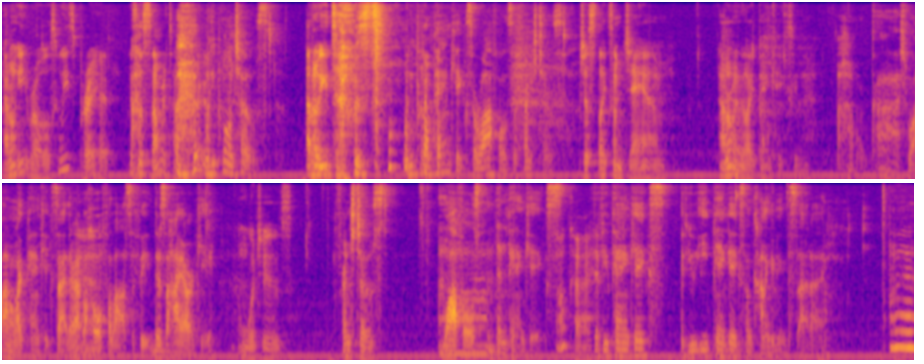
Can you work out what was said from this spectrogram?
I don't eat rolls. Who eats bread? It's the summertime. What do you put on toast? I don't eat toast. What do you put on pancakes or waffles or French toast? Just like some jam. I don't really like pancakes either. Oh gosh. Well, I don't like pancakes either. I have a whole philosophy. There's a hierarchy: Which is French toast, waffles, Ah. then pancakes. okay. If you pancakes, if you eat pancakes, I'm kind of giving you the side eye. Eh,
